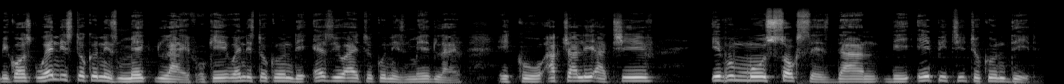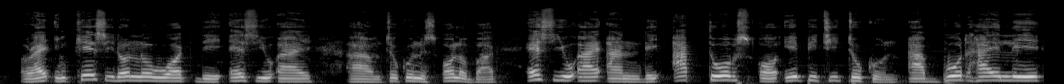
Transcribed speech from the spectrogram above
because when this token is made live okay when this token the sui token is made live it could actually achieve even more success than the apt token did all right? In case you don't know what the sui um, token is all about SUI and the Aptos or APT token are both highly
